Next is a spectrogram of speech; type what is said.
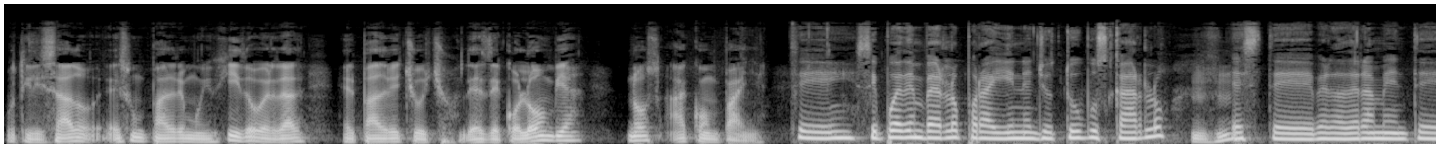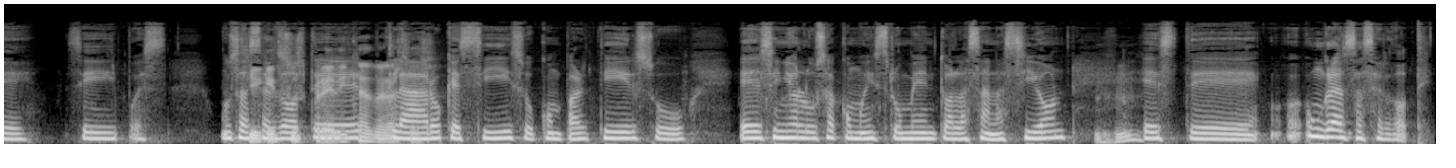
utilizado. Es un padre muy ungido, ¿verdad? El padre Chucho. Desde Colombia nos acompaña. Sí, si pueden verlo por ahí en el YouTube, buscarlo. Este, verdaderamente, sí, pues un sacerdote, claro que sí, su compartir, su el Señor lo usa como instrumento a la sanación. Este, un gran sacerdote.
